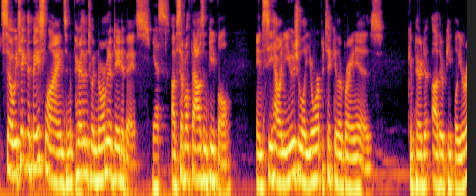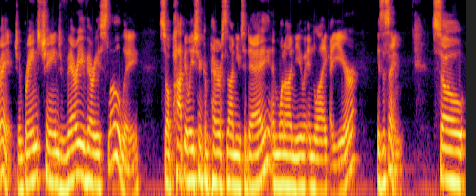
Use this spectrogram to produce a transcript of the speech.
so we take the baselines and compare them to a normative database yes. of several thousand people and see how unusual your particular brain is compared to other people your age. And brains change very, very slowly. So a population comparison on you today and one on you in like a year is the same. So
